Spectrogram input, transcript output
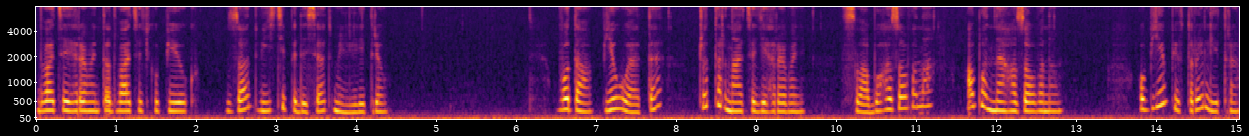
20 гривень та 20 копійок за 250 мл. Вода п'юете 14 гривень. Слабо газована або не газована. Об'єм 1,5 літри.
